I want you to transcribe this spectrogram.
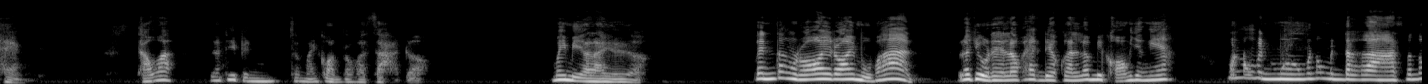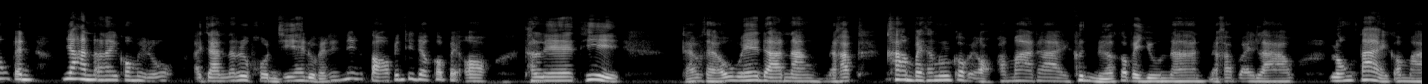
แห่งถามว่าแล้วนี่เป็นสมัยก่อนประวัติศาสตร์เหรอ ไม่มีอะไรเลยเหรอ เป็นตั้งร้อยร้อยหมู่บ้าน แล้วอยู่ในละแวกเดียวกัน แล้วมีของอย่างเงี้ย มันต้องเป็นเมืองมันต้องเป็นตลาด มันต้องเป็นย่านอะไรก็ไม่รู้ อาจารย์นฤพลชี้ให้ดูแผนที่นี่ต่อเป็นที่เดียวก็ไปออกทะเลที่แถวแถวเวดานังนะครับ ข้ามไปทางนู้นก็ไปออกพม่าได้ ขึ้นเหนือก็ไปยูนานนะครับไปลาว ลงใต้ก็มา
